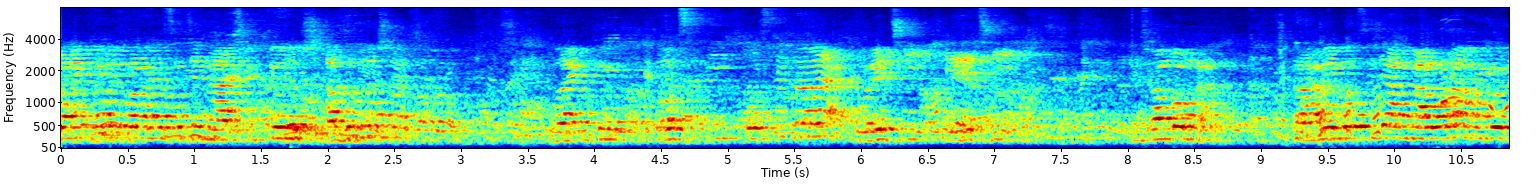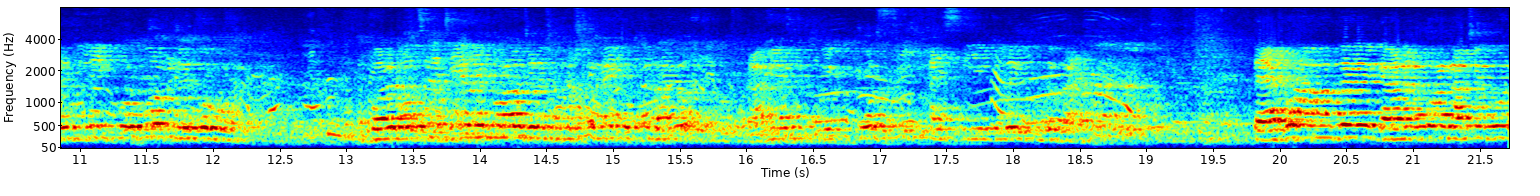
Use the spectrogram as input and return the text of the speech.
অনেকভাবে বলা হয়েছে যে নাচ একটু সাধু ভাষা একটু করছি করছি করেছি, খেয়েছি। সম্ভব না। আমি বলছি যে আমি পারব না আমাকে ওটা দিলেই করব, আমি করব পরে বলছে যে, আমি করার জন্য সমস্যা নেই আমি করছি আমাদের গানের পর নাচের পর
